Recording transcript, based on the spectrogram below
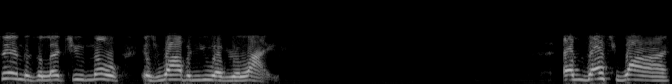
sin is to let you know is robbing you of your life, and that's why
